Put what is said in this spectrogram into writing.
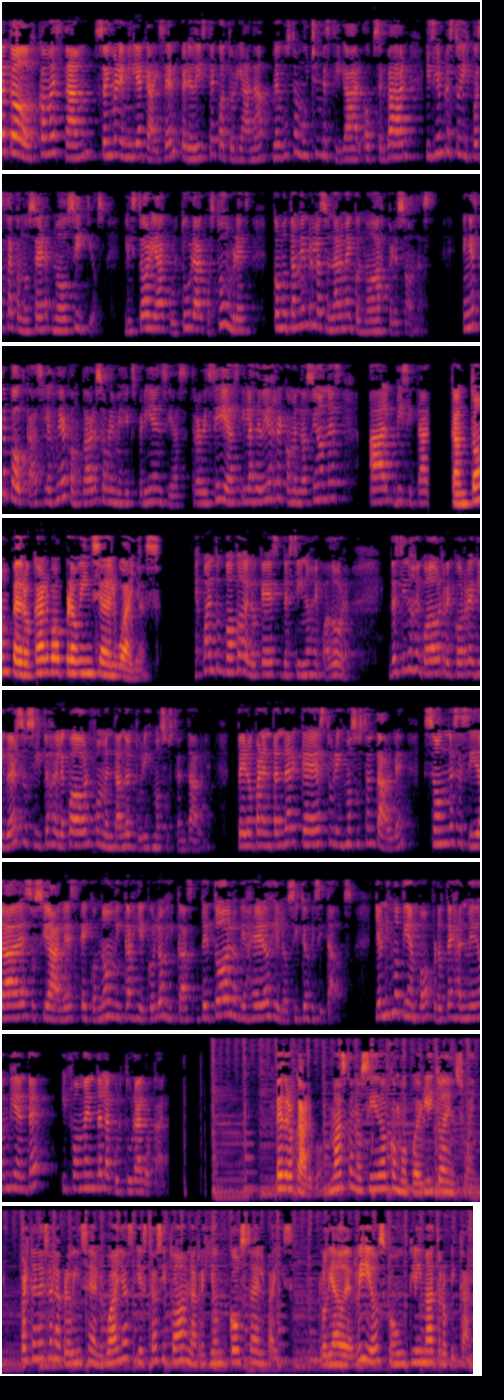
a todos, ¿cómo están? Soy María Emilia Kaiser, periodista ecuatoriana. Me gusta mucho investigar, observar y siempre estoy dispuesta a conocer nuevos sitios, la historia, cultura, costumbres, como también relacionarme con nuevas personas. En este podcast les voy a contar sobre mis experiencias, travesías y las debidas recomendaciones al visitar Cantón Pedro Carbo, provincia del Guayas. Les cuento un poco de lo que es Destinos Ecuador Destinos Ecuador recorre diversos sitios del Ecuador fomentando el turismo sustentable. Pero para entender qué es turismo sustentable, son necesidades sociales, económicas y ecológicas de todos los viajeros y los sitios visitados. Y al mismo tiempo protege el medio ambiente y fomenta la cultura local. Pedro Carbo, más conocido como Pueblito de Ensueño, pertenece a la provincia del Guayas y está situado en la región costa del país rodeado de ríos con un clima tropical.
